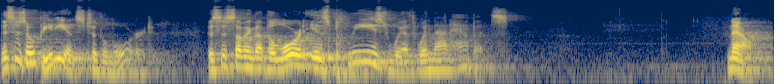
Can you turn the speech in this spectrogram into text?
this is obedience to the Lord. This is something that the Lord is pleased with when that happens. Now,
